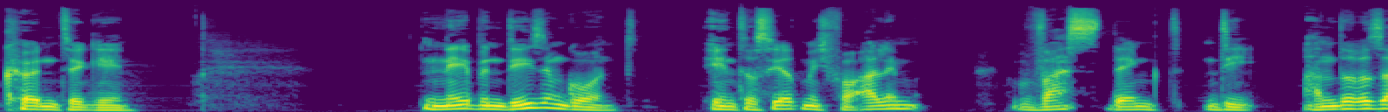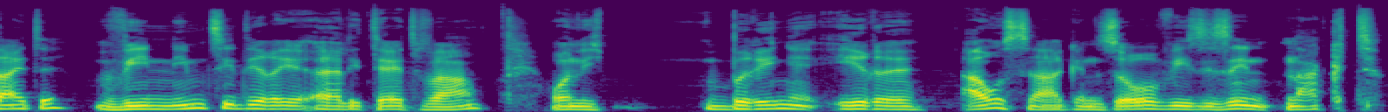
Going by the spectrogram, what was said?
könnte gehen. Neben diesem Grund interessiert mich vor allem, was denkt die andere Seite? Wie nimmt sie die Realität wahr? Und ich bringe ihre Aussagen so, wie sie sind, nackt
